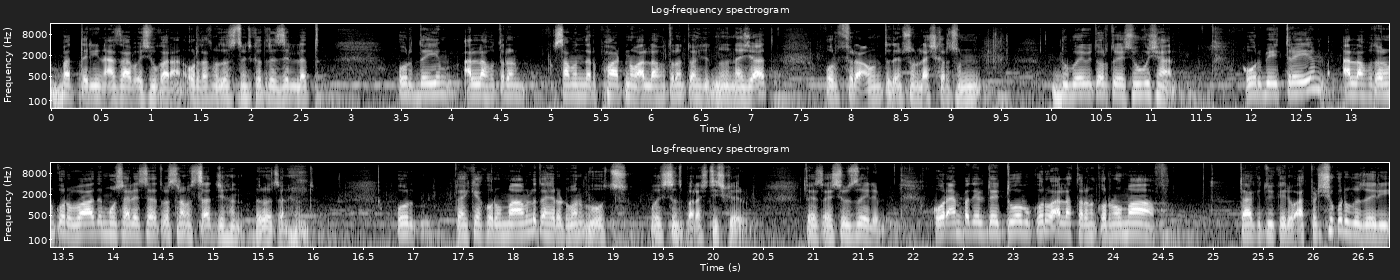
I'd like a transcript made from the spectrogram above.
بدتریٖن عذاب ٲسِو کَران۔ اور تَتھ منٛز ٲس تُہٕنٛدِ خٲطرٕ ذِلت۔ اور دوٚیِم اللہ تعالیٰ ہَن سَمنٛدر پھاٹنو اللہ تعالیٰ ہَن تۄہہِ دیُتنو نجات۔ اور فِراوُن تہٕ تٔمۍ سُنٛد لشکر ژھُن ڈُبٲوِتھ اور تُہۍ ٲسِو وٕچھان اور بیٚیہِ ترٛیٚیِم اللہ تعالیٰ ہَن کوٚر موسا علیہ صلاتُ وسلام ژَتجی ہَن رٲژَن ہُنٛد۔ اور تۄہہِ کیٛاہ کوٚروٕ معاملہٕ تۄہہِ روٚٹوُن ووٚژھ ؤژھۍ سٕنٛز کٔرِو۔ تُہۍ ٲسِو ظٲلِم اور اَمہِ پَتہٕ ییٚلہِ تۄہہِ توبہٕ کوٚروٕ اللہ تعالیٰ ہَن کوٚرنو معاف۔ تاکہِ تُہۍ کٔرِو اَتھ پٮ۪ٹھ شُکُر گُزٲری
